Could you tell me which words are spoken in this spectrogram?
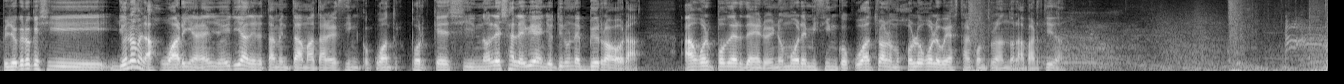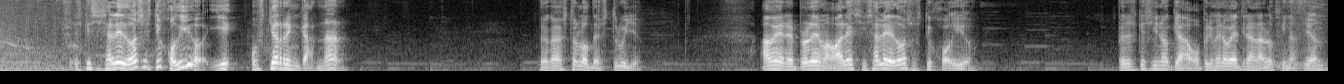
Pero yo creo que si... Yo no me la jugaría, ¿eh? Yo iría directamente a matar el 5-4. Porque si no le sale bien, yo tiro un esbirro ahora hago el poder de héroe y no muere mi 5-4, a lo mejor luego le voy a estar controlando la partida. Es que si sale 2 estoy jodido. Y, hostia, reencarnar. Pero claro, esto lo destruye. A ver, el problema, ¿vale? Si sale 2 estoy jodido. Pero es que si no, ¿qué hago? Primero voy a tirar la alucinación.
